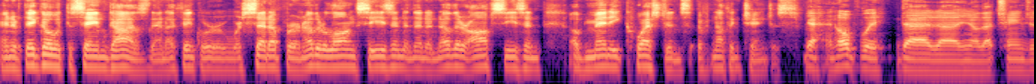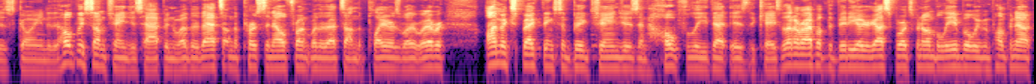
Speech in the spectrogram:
and if they go with the same guys, then I think we're we're set up for another long season and then another off season of many questions if nothing changes. Yeah, and hopefully that uh, you know that changes going into the. Hopefully some changes happen, whether that's on the personnel front, whether that's on the players, whether whatever. I'm expecting some big changes, and hopefully that is the case. But that'll wrap up the video. Your guys' sport's been unbelievable. We've been pumping out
